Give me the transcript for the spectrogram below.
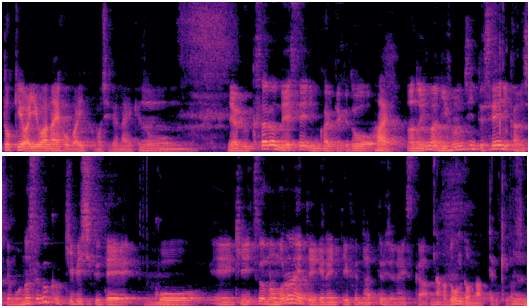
時は言わない方がいいかもしれないけど、うんいやブックサロンのエッセイにも書いたけど、はい。あの今日本人って性に関してものすごく厳しくて、うんこう、えー規律を守らないといけないっていうふうになってるじゃないですか。なんかどんどんなってる気がする。う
